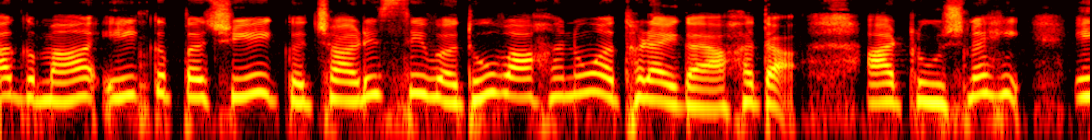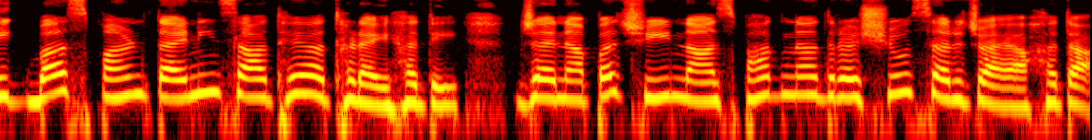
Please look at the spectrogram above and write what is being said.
આગમાં એક પછી એક ચાળીસથી વધુ વાહનો અથડાઈ ગયા હતા. આટલું જ નહીં, એક બસ પણ તેની સાથે અથડાઈ હતી, જેના પછી નાસભાગના દ્રશ્યો સર્જાયા હતા.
